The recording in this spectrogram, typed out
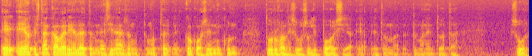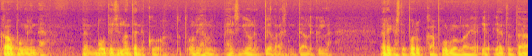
Ei, ei oikeastaan kaverien löytäminen sinänsä, mutta, mutta koko se niin kuin turvallisuus oli pois ja, ja, ja tuommoinen tuota, suurkaupungin, me muutin silloin tänne, kun oli Helsingin olympialaiset, niin tämä oli kyllä värikästä porukkaa pullolla ja, ja, ja tota,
